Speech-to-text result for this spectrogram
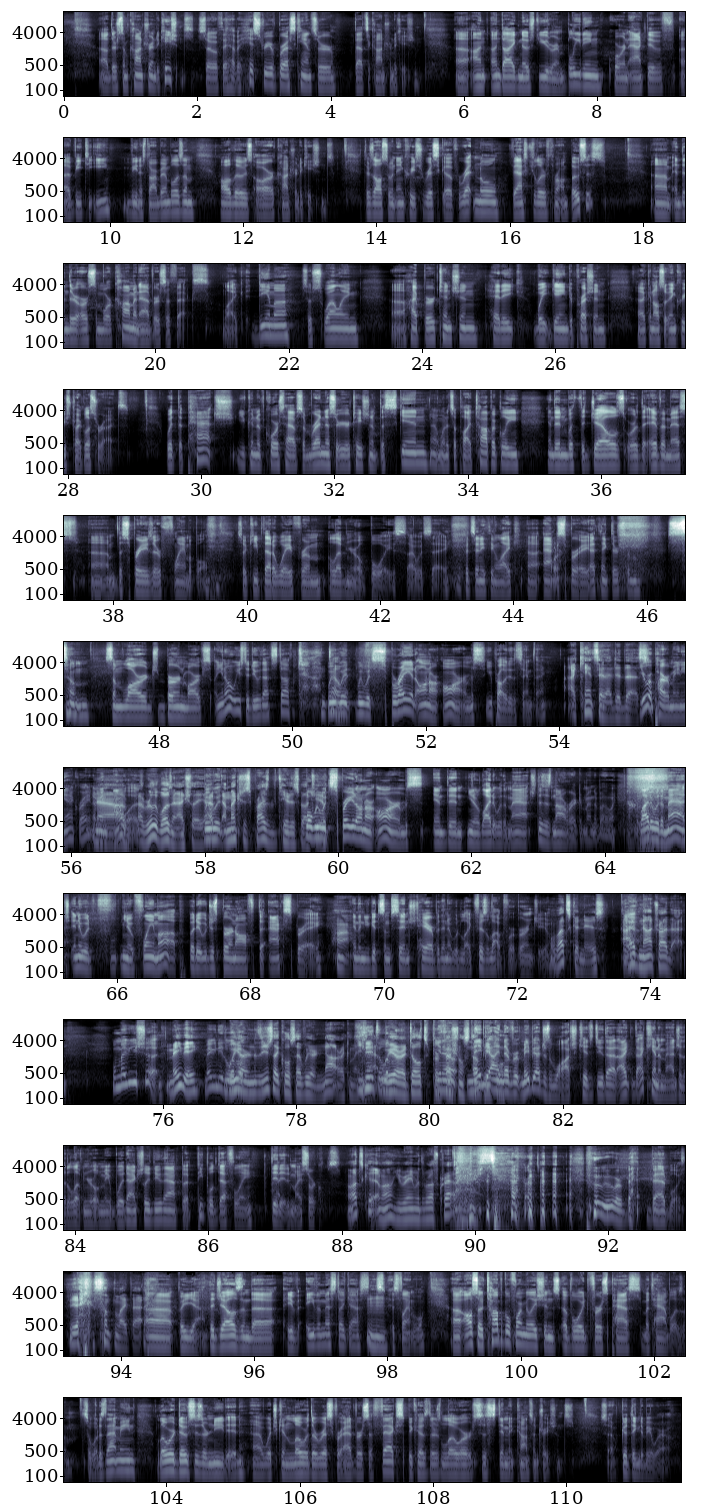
Uh, there's some contraindications. So if they have a history of breast cancer, that's a contraindication uh, un- undiagnosed uterine bleeding or an active uh, VTE, venous thromboembolism, all those are contraindications. There's also an increased risk of retinal vascular thrombosis. Um, and then there are some more common adverse effects like edema, so swelling, uh, hypertension, headache, weight gain, depression. Uh, can also increase triglycerides. With the patch, you can, of course, have some redness or irritation of the skin uh, when it's applied topically. And then with the gels or the Evamist, um, the sprays are flammable. so keep that away from 11 year old boys, I would say. If it's anything like uh, Axe spray, I think there's some. Some some large burn marks. You know what we used to do with that stuff? We would we would spray it on our arms. You probably do the same thing. I can't say that I did this. You were a pyromaniac, right? I mean, I was. I really wasn't actually. I, would- I'm actually surprised to hear this about well, you. we would spray it on our arms and then you know light it with a match. This is not recommended, by the way. Light it with a match and it would you know flame up, but it would just burn off the axe spray, and then you get some singed hair, but then it would like fizzle out before it burned you. well, that's good news. I have not tried that. Well, maybe you should. Maybe. Maybe you need a we little- are just like Cole said. We are not recommending You need that. to we are adult You know, professional maybe people. I never. Maybe I just watch kids do that. I I can't imagine that eleven year old me would actually do that, but people definitely did it in my circles. Well, that's good. Well, you ran with a rough crowd. we were bad, bad boys. yeah, something like that. Uh, but yeah, the gels and the Ava, Ava Mist, I guess, is, is flammable. Uh, also, topical formulations avoid first pass metabolism. So, what does that mean? Lower doses are needed, uh, which can lower the risk for adverse effects because there's lower systemic concentrations. So, good thing to be aware of.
